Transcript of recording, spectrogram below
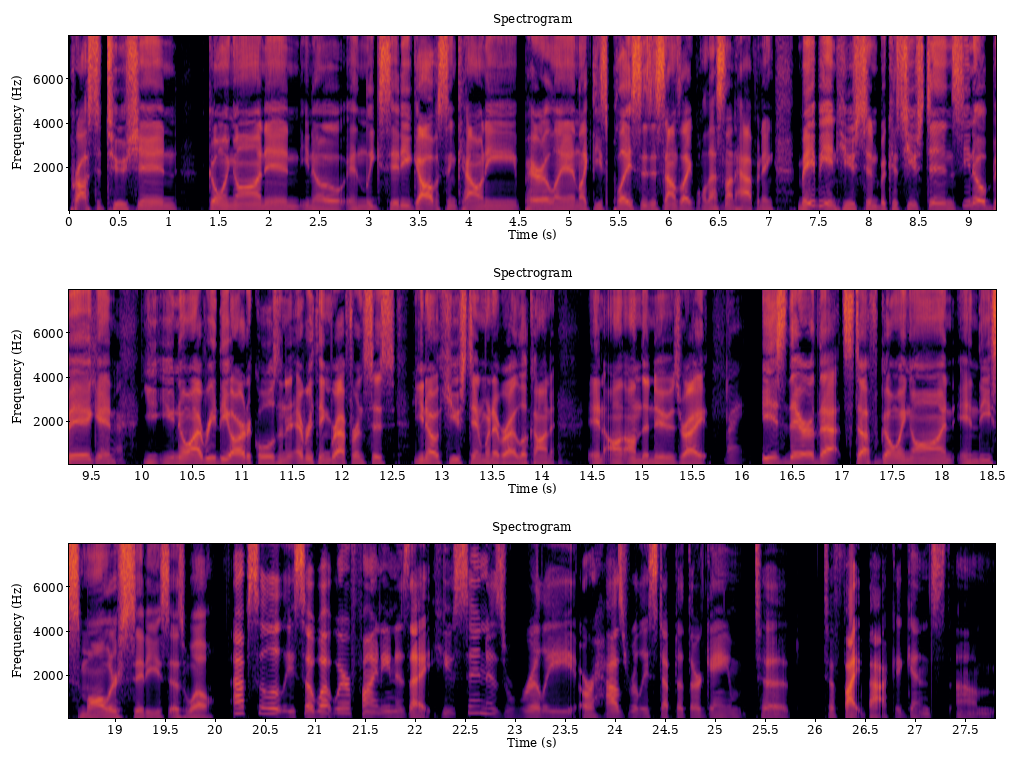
prostitution going on in, you know, in League City, Galveston County, Pearland, like these places, it sounds like, well, that's not happening. Maybe in Houston because Houston's, you know, big and you, you know, I read the articles and everything references, you know, Houston whenever I look on in on, on the news, right? Right. Is there that stuff going on in these smaller cities as well? Absolutely. So what we're finding is that Houston is really or has really stepped up their game to to fight back against um,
